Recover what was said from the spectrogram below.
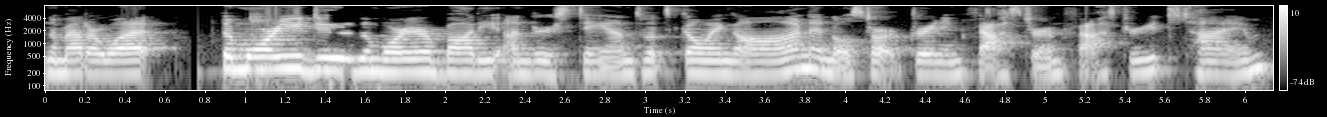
no matter what. The more you do, the more your body understands what's going on and it'll start draining faster and faster each time,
